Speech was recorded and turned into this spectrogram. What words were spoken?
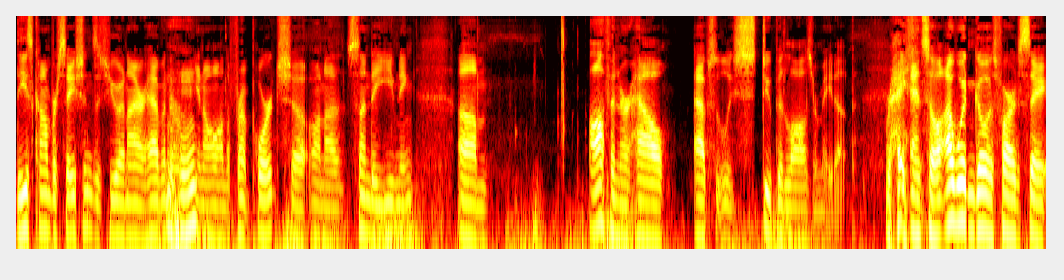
these conversations that you and I are having, or, Mhm. you know, on the front porch uh, on a Sunday evening, um, often are how absolutely stupid laws are made up. Right. And so I wouldn't go as far as to say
